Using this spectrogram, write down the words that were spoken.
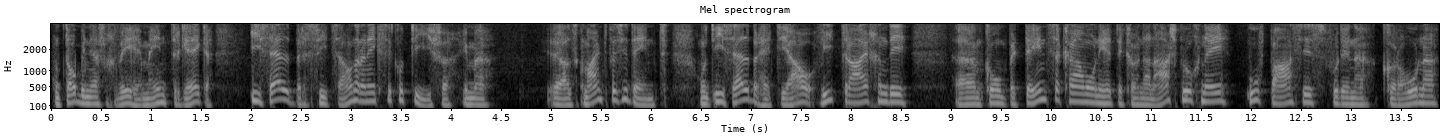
Und da bin ich einfach vehement dagegen. Ich selber sitze auch in einer Exekutive im, äh, als Gemeindepräsident. Und ich selber hätte auch weitreichende ähm, Kompetenzen gehabt, die ich hätte können in Anspruch nehmen auf Basis von diesen Corona,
